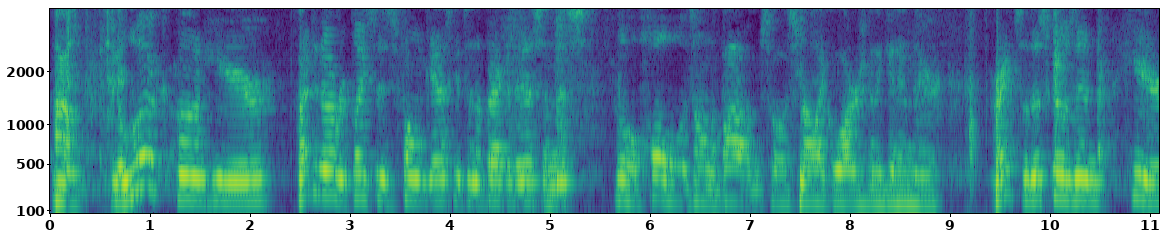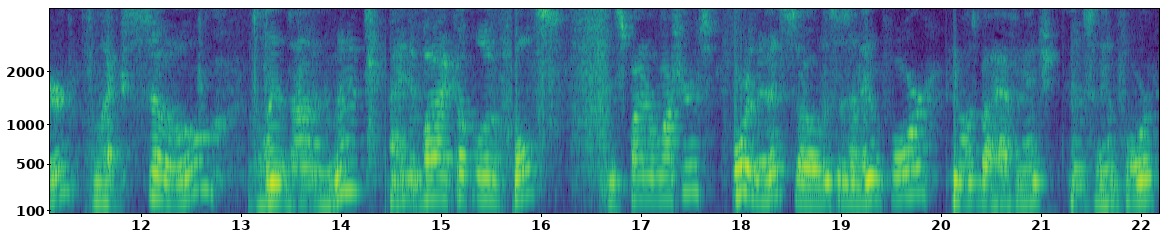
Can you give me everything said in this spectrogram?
Now, if you look on here, I did not replace these foam gaskets in the back of this, and this little hole is on the bottom, so it's not like water's going to get in there. All right, so this goes in here, like so. The lens on in a minute. I had to buy a couple of bolts and spider washers for this. So this is an M4, you know, it's about half an inch, and it's an M4.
